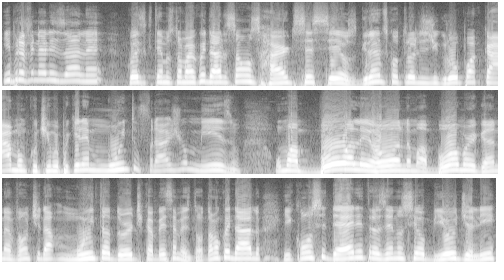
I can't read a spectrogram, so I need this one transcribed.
E para finalizar, né, coisas que temos que tomar cuidado são os hard CC. Os grandes controles de grupo acabam com o time porque ele é muito frágil mesmo. Uma boa Leona, uma boa Morgana vão te dar muita dor de cabeça mesmo. Então toma cuidado e considere trazer no seu build ali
